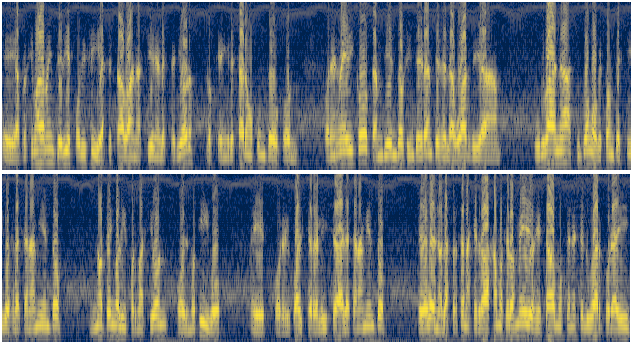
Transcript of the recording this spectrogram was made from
Eh, aproximadamente 10 policías estaban así en el exterior, los que ingresaron junto con, con el médico, también dos integrantes de la Guardia Urbana, supongo que son testigos del allanamiento, no tengo la información o el motivo eh, por el cual se realiza el allanamiento, pero bueno, las personas que trabajamos en los medios y estábamos en ese lugar por ahí,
